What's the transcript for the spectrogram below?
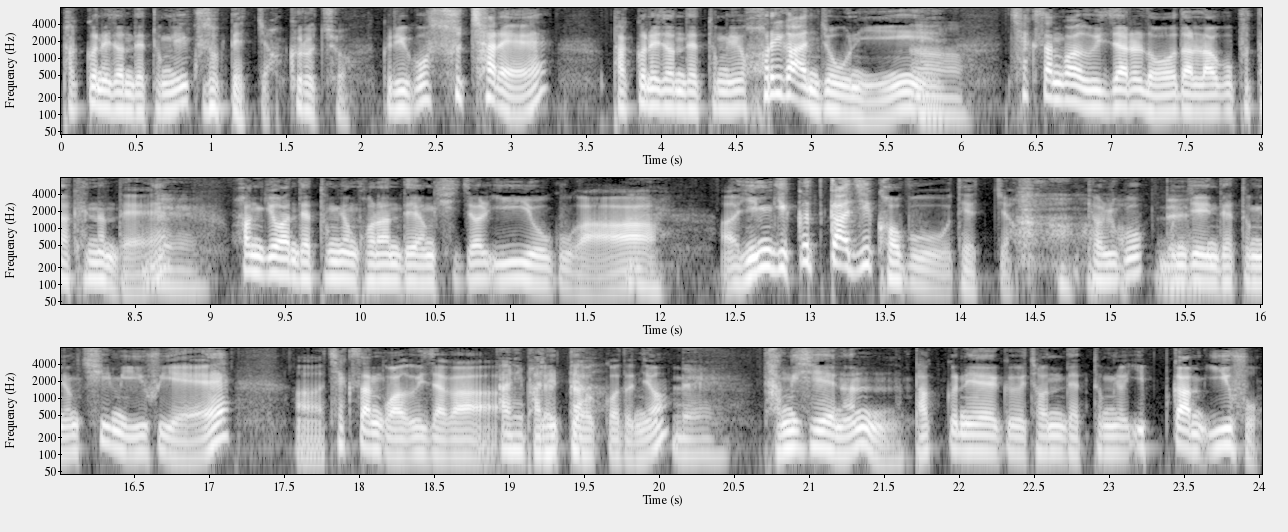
박근혜 전 대통령이 구속됐죠. 그렇죠. 그리고 수차례 박근혜 전 대통령이 허리가 안 좋으니 아, 책상과 의자를 넣어달라고 부탁했는데 네. 황교안 대통령 권한 대행 시절 이 요구가 네. 아, 임기 끝까지 거부됐죠. 결국 네. 문재인 대통령 취임 이후에 아, 책상과 의자가 반입됐다. 반입되었거든요. 네. 당시에는 박근혜 그 전 대통령 입감 이후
